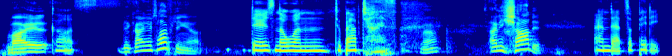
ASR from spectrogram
weil because wir keine Täuflinge hatten. there's no one to baptize. Ja? Ist eigentlich schade. And that's a pity.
